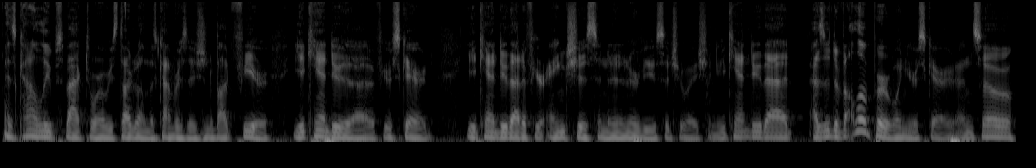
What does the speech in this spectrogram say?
this kind of loops back to where we started on this conversation about fear. You can't do that if you're scared. You can't do that if you're anxious in an interview situation. You can't do that as a developer when you're scared. And so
